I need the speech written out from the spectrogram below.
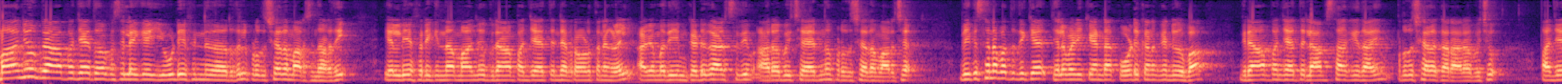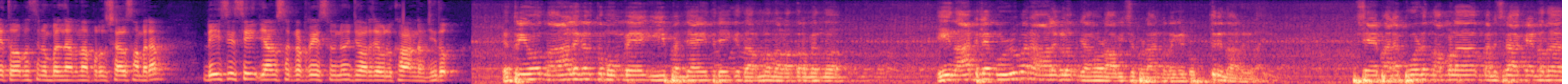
മാഞ്ഞൂർ ഗ്രാമപഞ്ചായത്ത് ഓഫീസിലേക്ക് U D എഫിന്റെ നേതൃത്വത്തിൽ പ്രതിഷേധ മാർച്ച് നടത്തി. എൽ ഡി എഫ് ഭരിക്കുന്ന മാഞ്ഞൂർ ഗ്രാമപഞ്ചായത്തിന്റെ പ്രവർത്തനങ്ങളിൽ അഴിമതിയും കെടുകാഴ്ചയും ആരോപിച്ചായിരുന്നു പ്രതിഷേധ മാർച്ച്. വികസന പദ്ധതിക്ക് ചെലവഴിക്കേണ്ട കോടിക്കണക്കിന് രൂപ ഗ്രാമപഞ്ചായത്ത് ലാഭസ്ഥാക്കിയതായും പ്രതിഷേധക്കാർ ആരോപിച്ചു. പഞ്ചായത്ത് ഓഫീസിന് മുമ്പിൽ നടന്ന പ്രതിഷേധ സമരം D C C general secretary Sunu George ഉദ്ഘാടനം ചെയ്തു. എത്രയോ നാളുകൾക്ക് മുമ്പേ ഈ പഞ്ചായത്തിലേക്ക് ധർമ്മ നടത്തണമെന്ന് ഈ നാട്ടിലെ മുഴുവൻ ആളുകളും ഞങ്ങളോട് ആവശ്യപ്പെടാൻ തുടങ്ങിയിട്ട് ഒത്തിരി നാളുകളായി. പക്ഷേ പലപ്പോഴും നമ്മൾ മനസ്സിലാക്കേണ്ടത്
